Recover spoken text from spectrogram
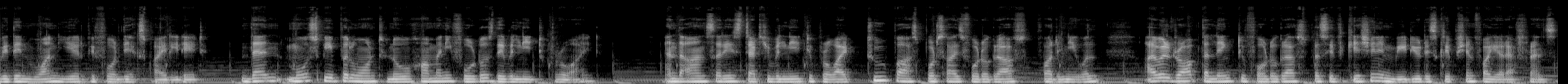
within one year before the expiry date. Then most people want to know how many photos they will need to provide. And the answer is that you will need to provide two passport size photographs for renewal. I will drop the link to photograph specification in video description for your reference.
